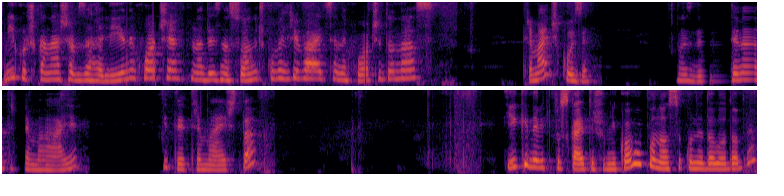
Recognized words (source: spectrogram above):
Мікочка наша взагалі не хоче, вона десь на сонечку вигрівається, не хоче до нас. Тримаєш, Кузя? Ось дитина тримає. І ти тримаєш, так? Тільки не відпускайте, щоб нікому по носику не дало, добре?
